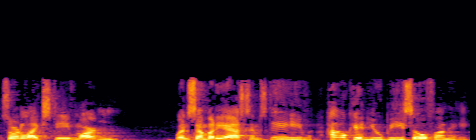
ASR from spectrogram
sort of like Steve Martin when somebody asked him, Steve, how can you be so funny?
